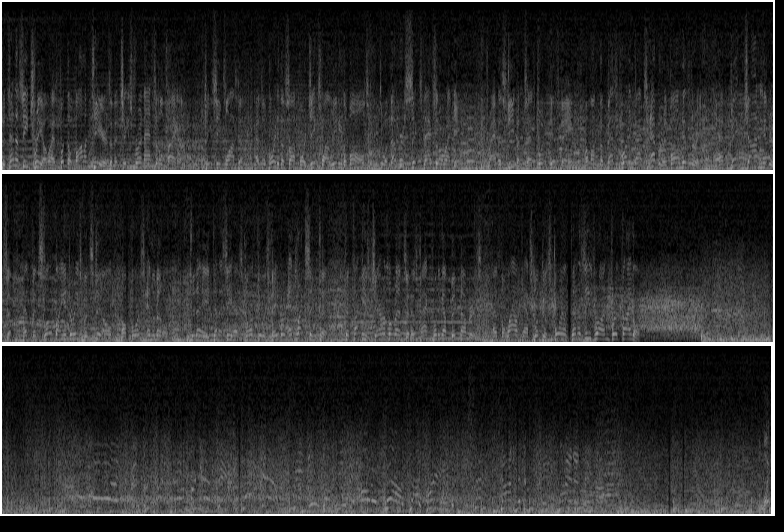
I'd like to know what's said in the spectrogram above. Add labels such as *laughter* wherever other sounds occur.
The Tennessee trio has put the Volunteers in the chase for a national title. Casey Clausen has avoided the sophomore jinx while leading the Vols to a number six national ranking. Travis Stephens has put his name among the best running backs ever in Vol history. And Big John Henderson has been slowed by injuries but still a force in the middle. Today, Tennessee heads north to its neighbor in Lexington. Kentucky's Jared Lorenzen is back putting up big numbers as the Wildcats look to spoil Tennessee's run for a title.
